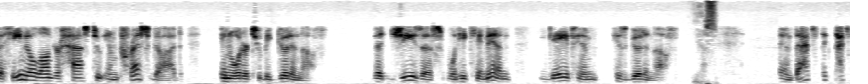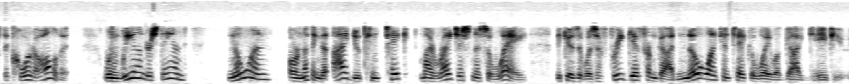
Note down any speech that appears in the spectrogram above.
that he no longer has to impress God in order to be good enough. That Jesus, when he came in, gave him his good enough. Yes. And that's the, that's the core to all of it. When we understand no one or nothing that I do can take my righteousness away because it was a free gift from God. No one can take away what God gave you.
